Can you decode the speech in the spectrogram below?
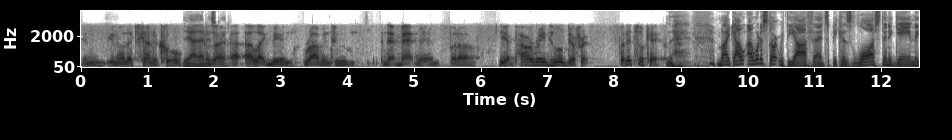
and you know that's kind of cool. Yeah, that is. good. I, I, I like being Robin to that Batman, but uh, yeah, Power Ranger a little different, but it's okay. Mike, I, I want to start with the offense because lost in a game, they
